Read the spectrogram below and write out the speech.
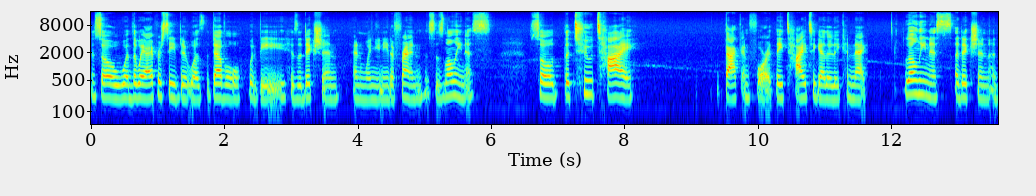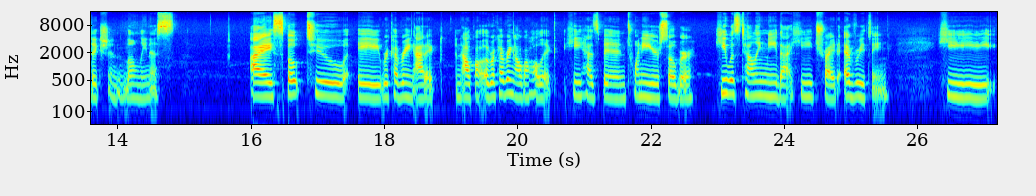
And so what, the way I perceived it was the devil would be his addiction, and when you need a friend, this is loneliness. So the two tie back and forth. They tie together, they connect. Loneliness, addiction, addiction, loneliness. I spoke to a recovering addict, an alcohol, a recovering alcoholic. He has been 20 years sober. He was telling me that he tried everything. He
